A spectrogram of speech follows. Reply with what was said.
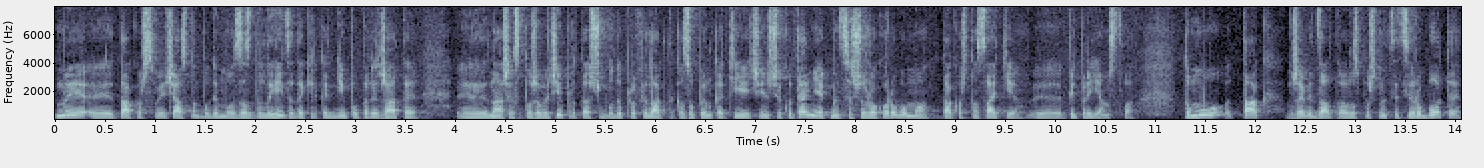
Ми також своєчасно будемо заздалегідь за декілька днів попереджати наших споживачів про те, що буде профілактика, зупинка тієї чи іншої котельні. Як ми це широко робимо, також на сайті підприємства. Тому так, вже від завтра розпочнуться ці роботи.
